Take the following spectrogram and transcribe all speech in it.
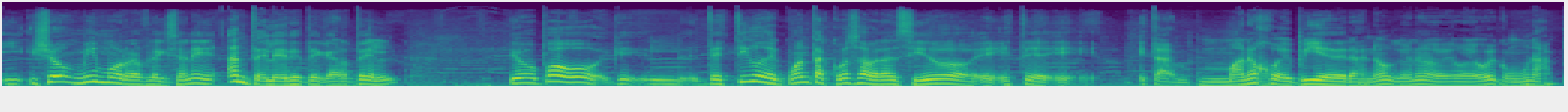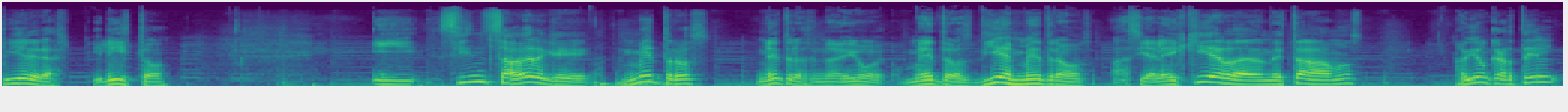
Y, y yo mismo reflexioné, antes de leer este cartel, digo, pa, vos, que el testigo de cuántas cosas habrán sido eh, este, esta manojo de piedras, ¿no? Que uno ve como unas piedras y listo. Y sin saber que metros, metros, no digo metros, 10 metros hacia la izquierda de donde estábamos, había un cartel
